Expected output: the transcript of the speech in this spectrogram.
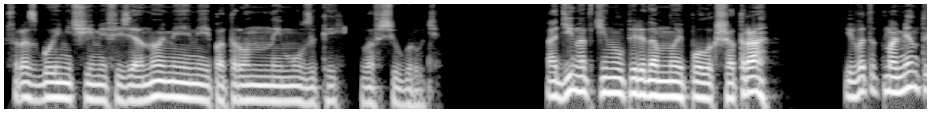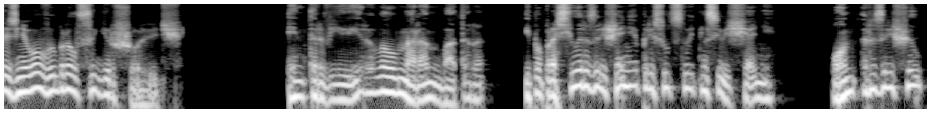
с разбойничьими физиономиями и патронной музыкой во всю грудь. Один откинул передо мной полог шатра, и в этот момент из него выбрался Гершович. Интервьюировал Наранбатора и попросил разрешения присутствовать на совещании. Он разрешил,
